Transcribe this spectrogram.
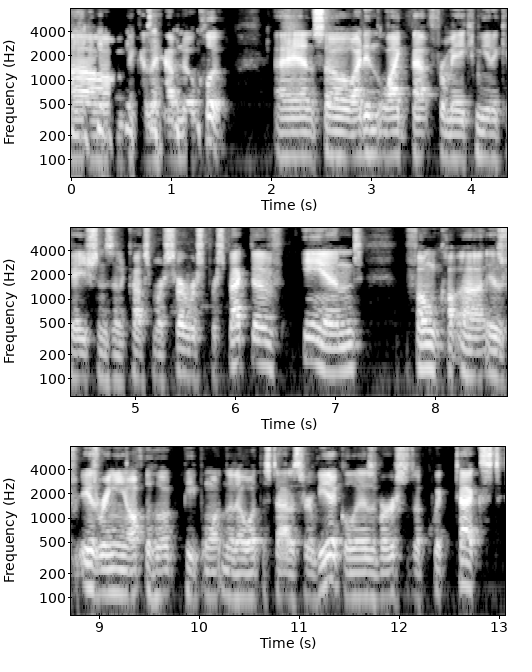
um, because they have no clue. And so I didn't like that from a communications and a customer service perspective. And phone call uh, is is ringing off the hook. People wanting to know what the status of their vehicle is versus a quick text.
